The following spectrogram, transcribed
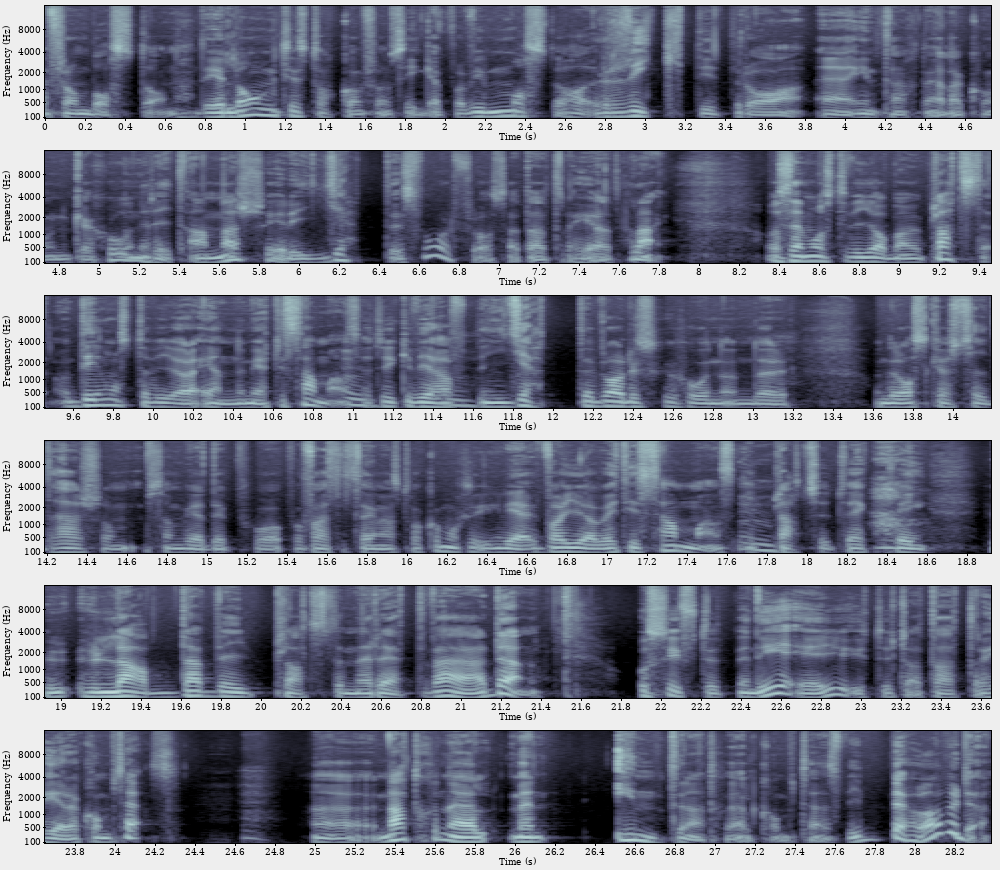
från Boston. Det är långt till Stockholm från Singapore. Vi måste ha riktigt bra eh, internationella kommunikationer hit. Annars är det jättesvårt för oss att attrahera talang. Och sen måste vi jobba med platsen och det måste vi göra ännu mer tillsammans. Mm. Jag tycker vi har haft en jättebra diskussion under, under Oskars tid här som, som VD på, på Fastighetsägarna Stockholm. Också. Vad gör vi tillsammans Mm. i platsutveckling? Hur, hur laddar vi platsen med rätt värden? Och syftet med det är ju ytterst att attrahera kompetens. Mm. Eh, nationell men internationell kompetens. Vi behöver den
